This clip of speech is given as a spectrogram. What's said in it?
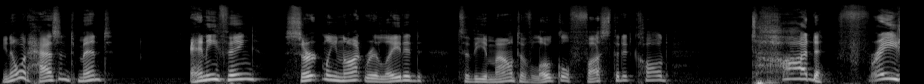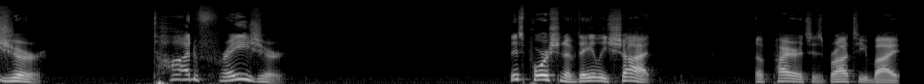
You know what hasn't meant anything? Certainly not related to the amount of local fuss that it called? Todd Frazier. Todd Frazier. This portion of Daily Shot of Pirates is brought to you by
